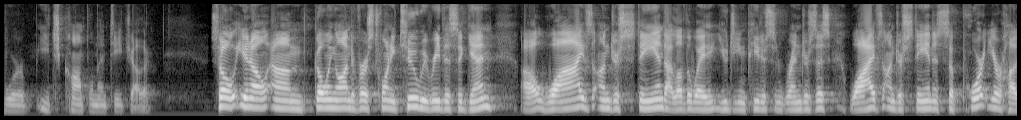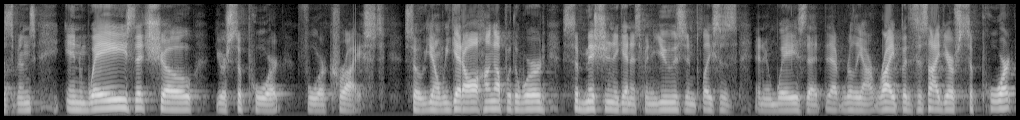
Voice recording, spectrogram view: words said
where each complement each other. So, you know, um, going on to verse 22, we read this again. Uh, wives understand, I love the way Eugene Peterson renders this. Wives understand and support your husbands in ways that show your support for Christ. So, you know, we get all hung up with the word submission. Again, it's been used in places and in ways that, that really aren't right, but it's this idea of support,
